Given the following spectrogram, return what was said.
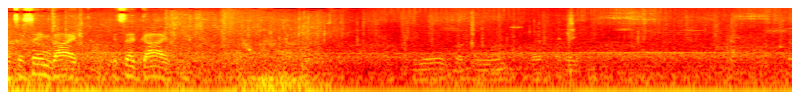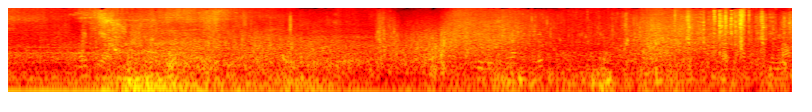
It's the same guy. It's that guy. there was fucking one sniper. Right here. He distracted. Him up.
